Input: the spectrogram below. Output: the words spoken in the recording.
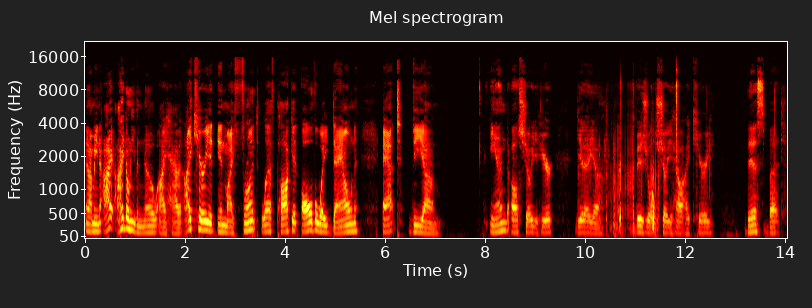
And I mean, I, I don't even know I have it. I carry it in my front left pocket all the way down at the um, end. I'll show you here, get a uh, visual, show you how I carry this, but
